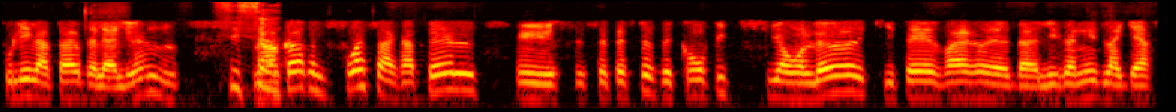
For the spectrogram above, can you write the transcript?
foulé la Terre de la Lune. C'est Mais ça. encore une fois, ça rappelle euh, cette espèce de compétition-là qui était vers euh, dans les années de la guerre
